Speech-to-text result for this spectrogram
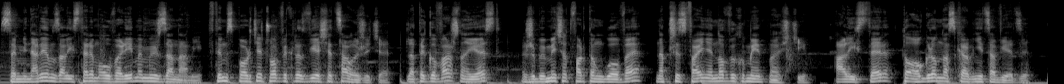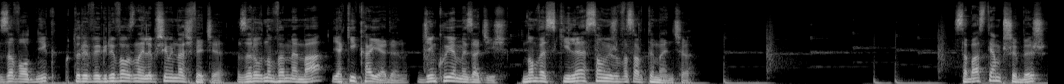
Seminarium z Alisterem Overeemem już za nami. W tym sporcie człowiek rozwija się całe życie. Dlatego ważne jest, żeby mieć otwartą głowę na przyswajanie nowych umiejętności. Alister to ogromna skarbnica wiedzy. Zawodnik, który wygrywał z najlepszymi na świecie, zarówno w MMA, jak i K1. Dziękujemy za dziś. Nowe skille są już w asortymencie. Sebastian Przybysz,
